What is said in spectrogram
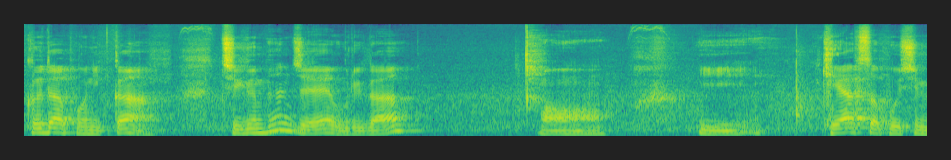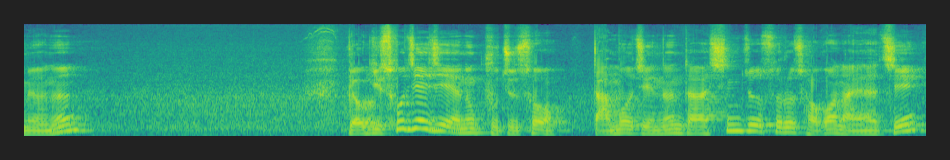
그러다 보니까 지금 현재 우리가 어, 이 계약서 보시면은 여기 소재지에는 구주소, 나머지는 다 신조수로 적어놔야지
